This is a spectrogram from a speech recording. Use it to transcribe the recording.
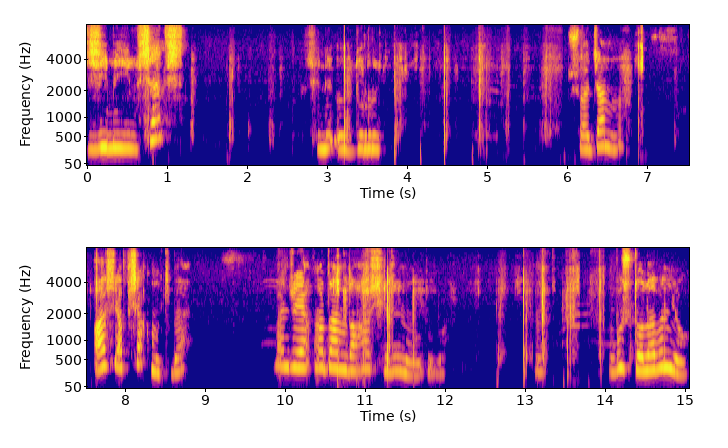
Yemeğim sensin. Seni öldürürüm. Şu acan mı? Aş yapacak mı ki be? Bence yapmadan daha şirin oldu bu. Hı. Buş dolabın yok.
